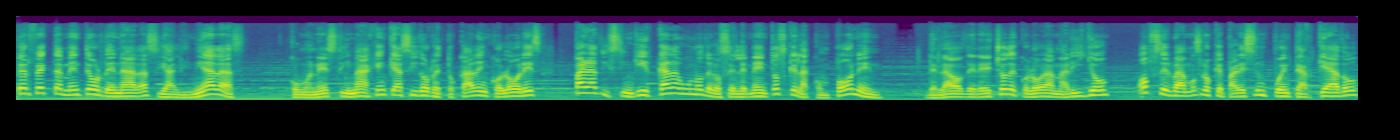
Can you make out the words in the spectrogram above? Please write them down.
perfectamente ordenadas y alineadas, como en esta imagen que ha sido retocada en colores para distinguir cada uno de los elementos que la componen. Del lado derecho de color amarillo observamos lo que parece un puente arqueado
